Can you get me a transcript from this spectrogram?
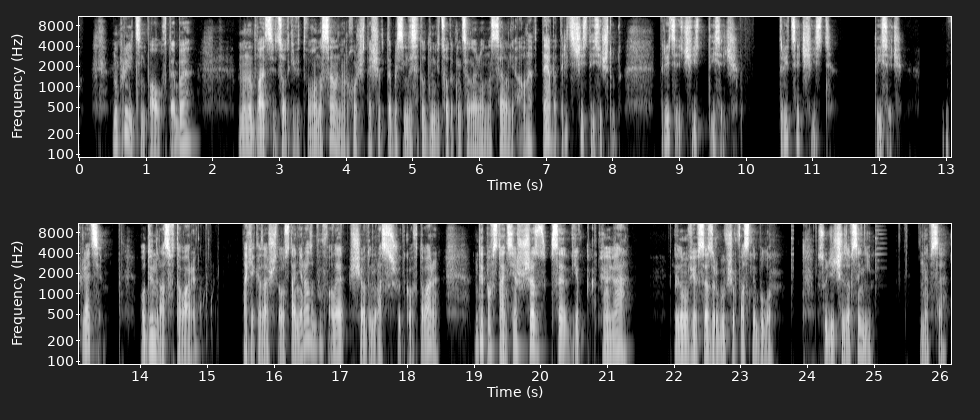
Ну, привіт, Сан Паулу. В тебе. У мене 20% від твого населення, враховуючи те, що в тебе 71% національного населення, але в тебе 36 тисяч тут. 36 тисяч. 36 тисяч. Інфляція. Один раз в товари. Так, я казав, що останній раз був, але ще один раз швидко в товари. Де повстанці? Я ж ще все. Я... Я думав, я все зробив, щоб вас не було. Судячи за все, ні. Не все.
